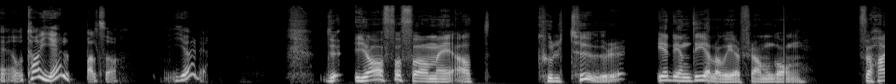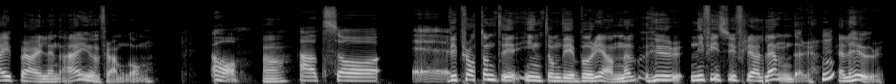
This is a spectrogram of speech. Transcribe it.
Eh, Och ta hjälp alltså. Gör det. Du, jag får för mig att kultur, är det en del av er framgång? För Hyper Island är ju en framgång. Ja, Ja. alltså eh, Vi pratade inte, inte om det i början, men hur, ni finns ju i flera länder, Mm. eller hur?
